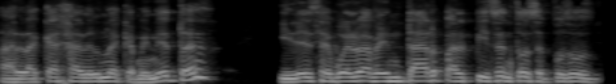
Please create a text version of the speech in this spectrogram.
a la caja de una camioneta y de se vuelve a aventar para el piso. Entonces se puso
